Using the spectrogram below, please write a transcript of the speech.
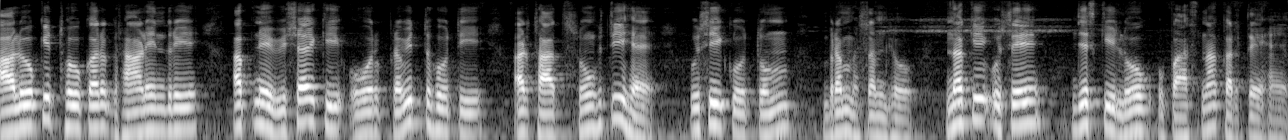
आलोकित होकर घ्राणेन्द्रिय अपने विषय की ओर प्रवृत्त होती, अर्थात सूंघती है, उसी को तुम ब्रह्म समझो, न कि उसे जिसकी लोग उपासना करते हैं।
